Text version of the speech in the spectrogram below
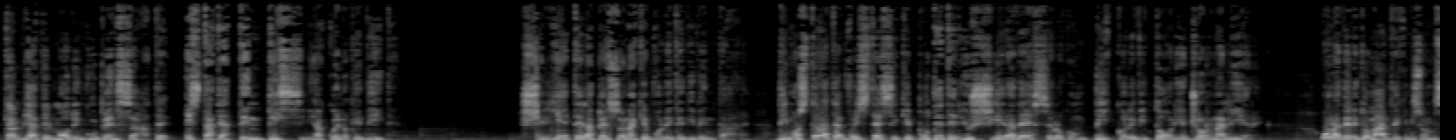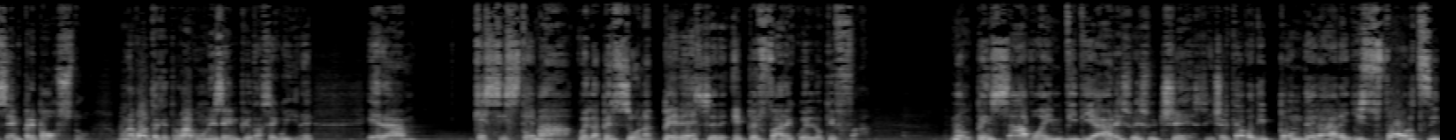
Cambiate il modo in cui pensate e state attentissimi a quello che dite. Scegliete la persona che volete diventare. Dimostrate a voi stessi che potete riuscire ad esserlo con piccole vittorie giornaliere. Una delle domande che mi sono sempre posto, una volta che trovavo un esempio da seguire, era che sistema ha quella persona per essere e per fare quello che fa? non pensavo a invidiare i suoi successi, cercavo di ponderare gli sforzi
